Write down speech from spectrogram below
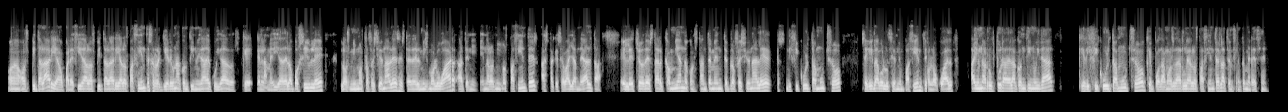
hospitalaria o parecida a la hospitalaria a los pacientes, se requiere una continuidad de cuidados, que en la medida de lo posible los mismos profesionales estén en el mismo lugar atendiendo a los mismos pacientes hasta que se vayan de alta. El hecho de estar cambiando constantemente profesionales dificulta mucho seguir la evolución de un paciente, con lo cual hay una ruptura de la continuidad que dificulta mucho que podamos darle a los pacientes la atención que merecen.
